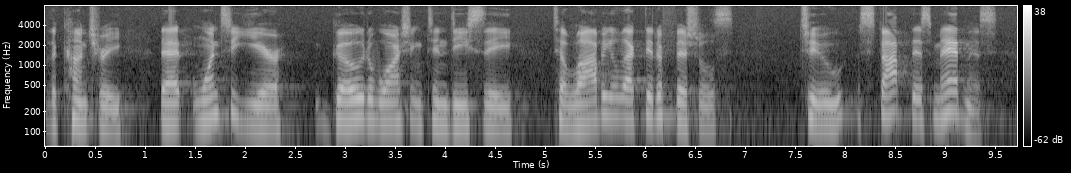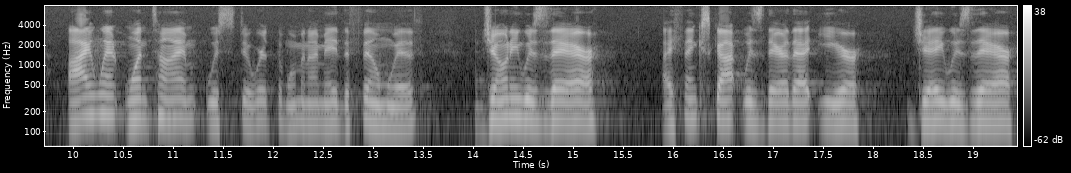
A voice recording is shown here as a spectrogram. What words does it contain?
the country that once a year go to Washington, D.C. to lobby elected officials to stop this madness. I went one time with Stewart, the woman I made the film with. Joni was there. I think Scott was there that year. Jay was there.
